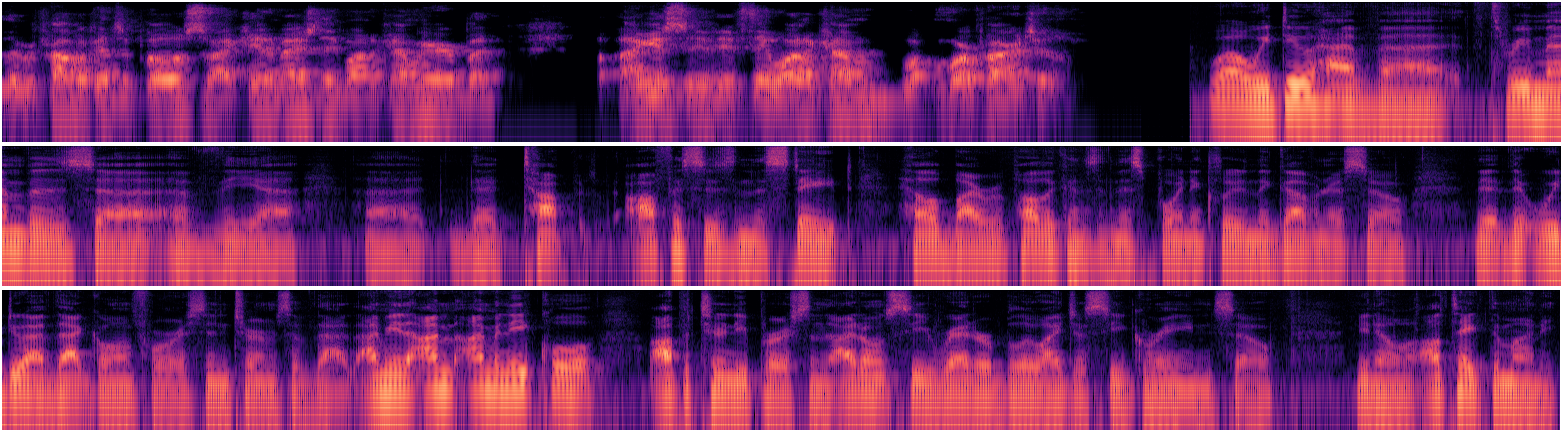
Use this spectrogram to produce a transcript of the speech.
the Republicans oppose. So I can't imagine they want to come here. But I guess if they want to come, more power to them. Well, we do have uh, three members uh, of the uh, uh, the top offices in the state held by Republicans at this point, including the governor. So th- th- we do have that going for us in terms of that. I mean, I'm I'm an equal opportunity person. I don't see red or blue. I just see green. So you know, I'll take the money.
